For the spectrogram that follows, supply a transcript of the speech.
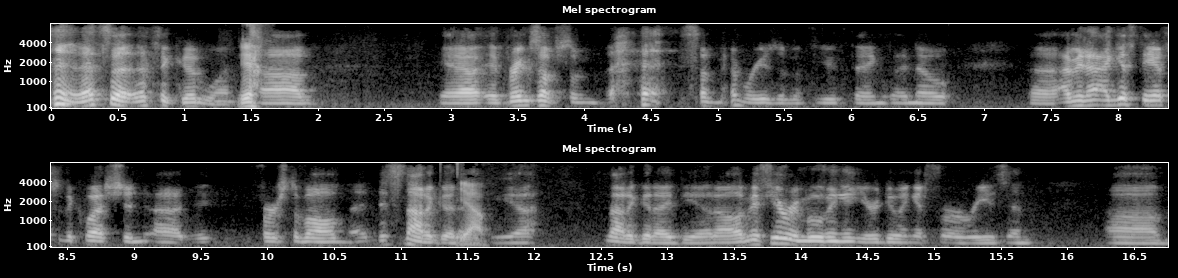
that's a that's a good one. Yeah. Um, yeah, it brings up some some memories of a few things. I know. Uh, I mean, I guess to answer the question, uh, first of all, it's not a good yeah. idea. Not a good idea at all. I mean, if you're removing it, you're doing it for a reason. Um,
